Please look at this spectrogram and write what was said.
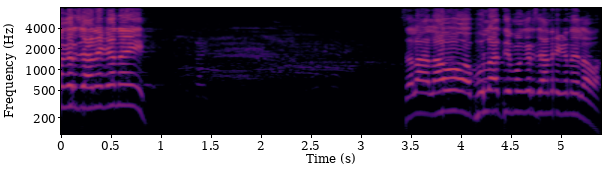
मगर जाने का नहीं? चला लावा बुलाते मगर जाने का नहीं लावा।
